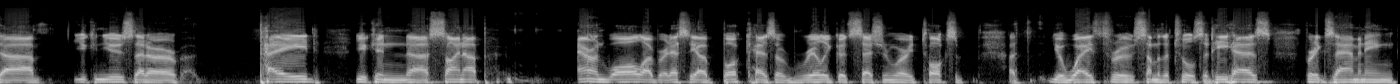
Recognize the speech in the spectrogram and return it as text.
uh, you can use that are paid. You can uh, sign up. Aaron Wall over at SEO Book has a really good session where he talks uh, your way through some of the tools that he has for examining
